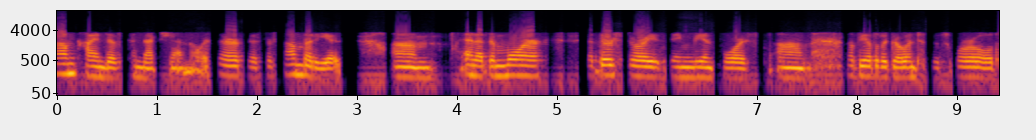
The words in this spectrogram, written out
some kind of connection, or a therapist, or somebody is, um, and that the more that their story is being reinforced, um, they'll be able to go into this world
